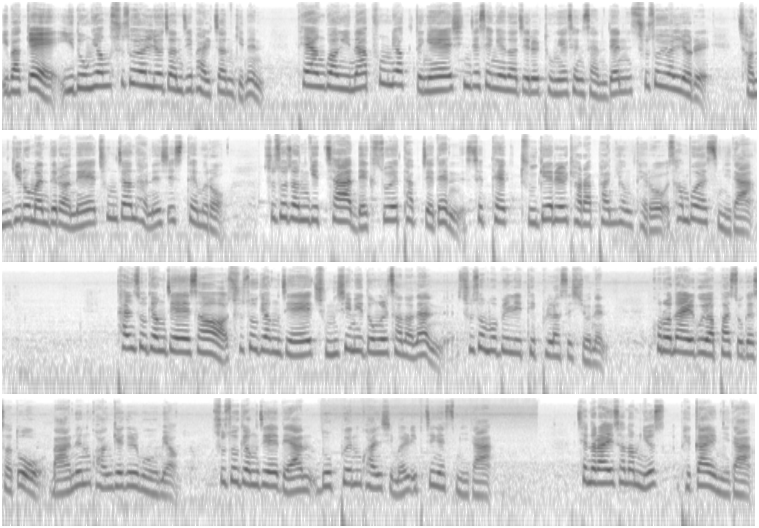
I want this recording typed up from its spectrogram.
이 밖에 이동형 수소연료전지 발전기는 태양광이나 풍력 등의 신재생 에너지를 통해 생산된 수소연료를 전기로 만들어내 충전하는 시스템으로 수소전기차 넥소에 탑재된 스택 두 개를 결합한 형태로 선보였습니다. 탄소 경제에서 수소 경제의 중심 이동을 선언한 수소 모빌리티 플러스 쇼는 코로나19 여파 속에서도 많은 관객을 모으며 수소 경제에 대한 높은 관심을 입증했습니다. 채널I 산업뉴스 백가혜입니다.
